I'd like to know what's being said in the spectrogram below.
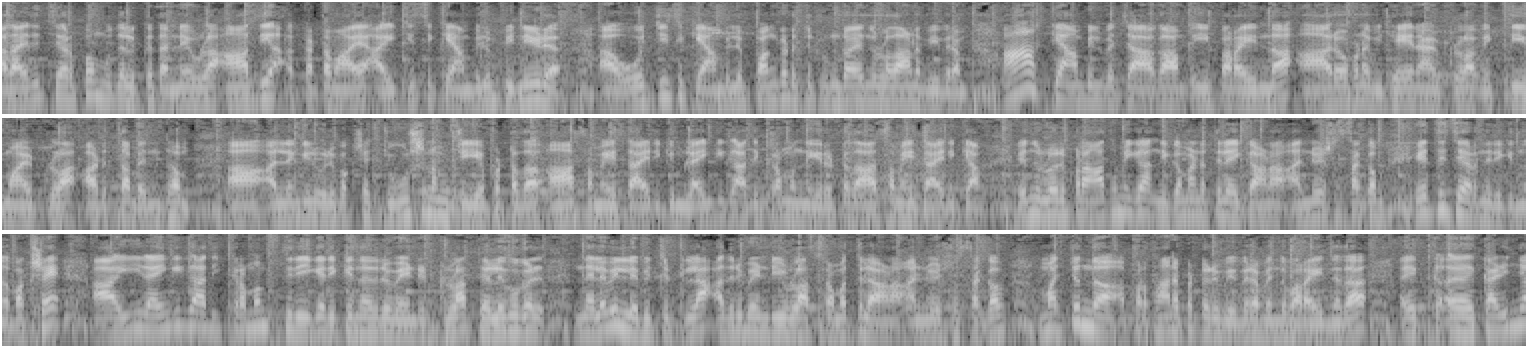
അതായത് ചെറുപ്പം മുതൽക്ക് തന്നെയുള്ള ആദ്യ ഘട്ടമായ ഐ ടി സി ക്യാമ്പിലും പിന്നീട് ഒ ടി സി ക്യാമ്പിലും പങ്കെടുത്തിട്ടുണ്ട് എന്നുള്ളതാണ് വിവരം. ആ ക്യാമ്പിൽ വെച്ചാകാം ഈ പറയുന്ന ആരോപണ വിധേയനായിട്ടുള്ള വ്യക്തിയുമായിട്ടുള്ള അടുത്ത ബന്ധം അല്ലെങ്കിൽ ഒരുപക്ഷെ ചൂഷണം ചെയ്യപ്പെട്ടത് ആ സമയത്തായിരിക്കും ലൈംഗിക അതിക്രമം നേരിട്ടത് ആ സമയത്തായിരിക്കാം എന്നുള്ള ഒരു പ്രാഥമിക നിഗമനത്തിലേക്കാണ് അന്വേഷണ സംഘം എത്തിച്ചേർന്നിരിക്കുന്നത്. പക്ഷേ ഈ ലൈംഗിക അതിക്രമം സ്ഥിരീകരിക്കുന്നതിന് വേണ്ടിയിട്ടുള്ള തെളിവുകൾ നിലവിൽ ലഭിച്ചിട്ടില്ല. അതിനുവേണ്ടിയുള്ള ശ്രമത്തിലാണ് അന്വേഷണ സംഘം മറ്റൊന്ന് പ്രധാനപ്പെട്ട ഒരു വിവരം എന്ന് പറയുന്നത്. കഴിഞ്ഞ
